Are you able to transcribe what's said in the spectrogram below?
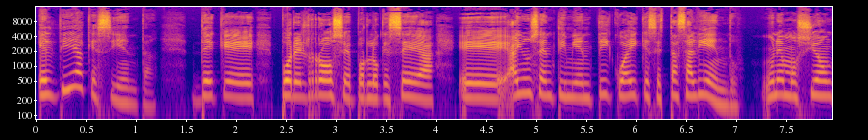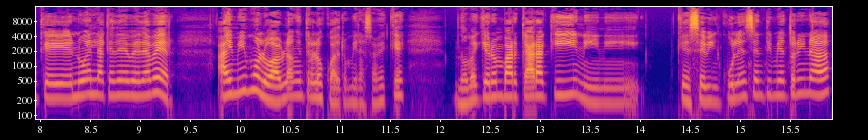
El día que sientan de que por el roce, por lo que sea, eh, hay un sentimientico ahí que se está saliendo, una emoción que no es la que debe de haber, ahí mismo lo hablan entre los cuatro. Mira, ¿sabes qué? No me quiero embarcar aquí ni, ni que se vinculen sentimiento ni nada,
